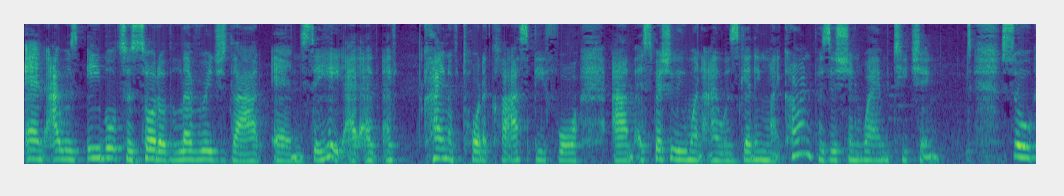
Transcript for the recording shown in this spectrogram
and I was able to sort of leverage that and say, hey, I, have kind of taught a class before, um, especially when I was getting my current position where I'm teaching. So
